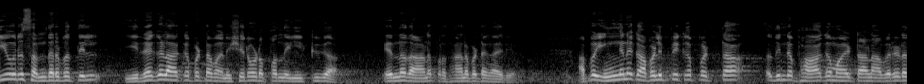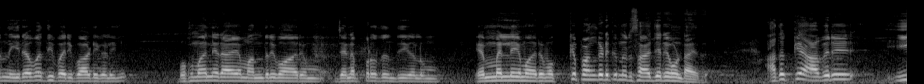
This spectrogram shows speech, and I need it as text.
ഈ ഒരു സന്ദർഭത്തിൽ ഇരകളാക്കപ്പെട്ട മനുഷ്യരോടൊപ്പം നിൽക്കുക എന്നതാണ് പ്രധാനപ്പെട്ട കാര്യം. അപ്പോൾ ഇങ്ങനെ കബളിപ്പിക്കപ്പെട്ട ഇതിന്റെ ഭാഗമായിട്ടാണ് അവരുടെ നിരവധി പരിപാടികളിൽ ബഹുമാന്യരായ മന്ത്രിമാരും ജനപ്രതിനിധികളും എം എൽ എമാരും ഒക്കെ പങ്കെടുക്കുന്ന ഒരു സാഹചര്യം ഉണ്ടായത്. അതൊക്കെ അവർ ഈ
